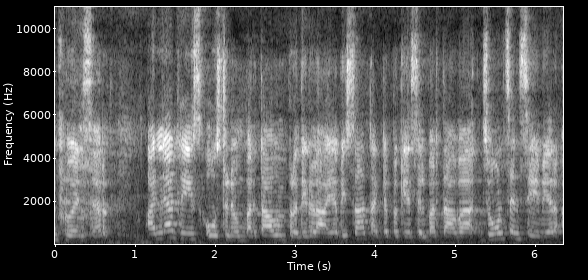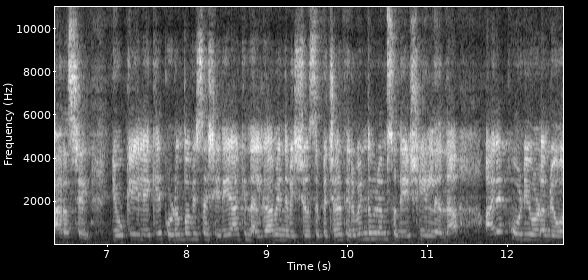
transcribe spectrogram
ഇൻഫ്ലുവൻസർ അന്ന ഗ്രേസ് ഓസ്റ്റിനും ഭർത്താവും പ്രതികളായ വിസ തട്ടിപ്പ് കേസിൽ ഭർത്താവ് ജോൺസൺ സേവിയർ അറസ്റ്റിൽ. യു കെയിലേക്ക് കുടുംബ വിസ ശരിയാക്കി നൽകാമെന്ന് വിശ്വസിപ്പിച്ച് തിരുവനന്തപുരം സ്വദേശിയിൽ നിന്ന് അരക്കോടിയോളം രൂപ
